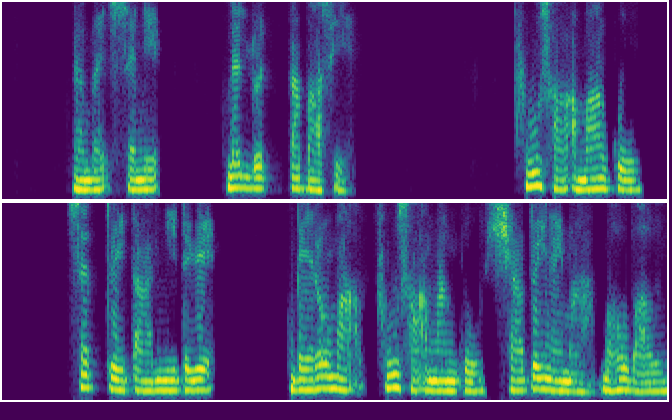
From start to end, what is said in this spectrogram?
။နံပါတ်7လက်လွတ်တတ်ပါစေ။ဖူးစာအမားကိုဆက်တွေ့တာညီတဲ့ ဘယ်တော့မှဖူးစာအမှန်ကိုရှာတွေ့နိုင်မှာမဟုတ်ပါဘူး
